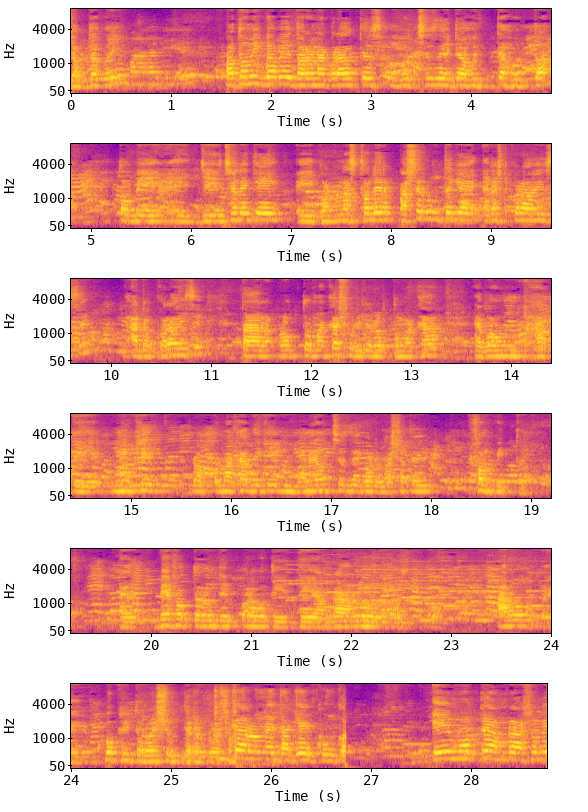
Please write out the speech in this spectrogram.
জব্দ করি। প্রাথমিকভাবে ধারণা করা হচ্ছে যে এটা হত্যা হত্যা। তবে এই যে ছেলেকে এই ঘটনাস্থলের পাশের রুম থেকে অ্যারেস্ট করা হয়েছে, আটক করা হয়েছে। তার রক্ত মাখা, শরীরে রক্ত মাখা এবং হাতে, মুখে রক্ত মাখা দেখে মনে হচ্ছে যে ঘটনার সাথে সম্পৃক্ত। ব্যাপক তদন্তের পরবর্তীতে আমরা আরও আরও প্রকৃত রহস্য উদ্ঘাটন করা কারণে তাকে খুন করা এই মুহূর্তে আমরা আসলে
